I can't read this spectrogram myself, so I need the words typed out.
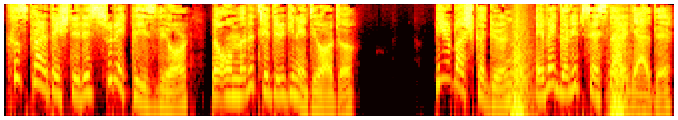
kız kardeşleri sürekli izliyor ve onları tedirgin ediyordu. Bir başka gün eve garip sesler geldi.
